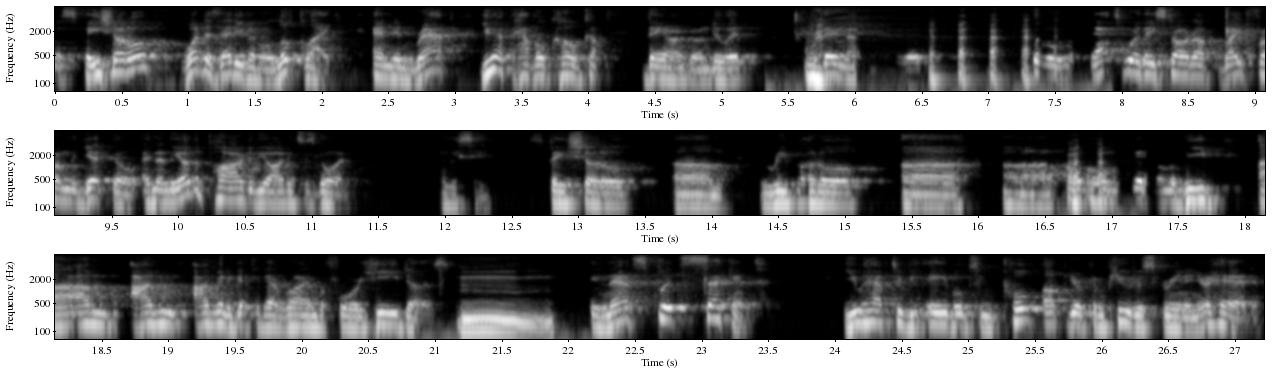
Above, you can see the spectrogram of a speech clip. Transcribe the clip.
the space shuttle. What does that even look like? And in rap, you have to have a cold cup. They aren't going to do it. They're not. so that's where they start off right from the get go. And then the other part of the audience is going, let me see space shuttle, um, rebuttal, uh, uh, the beat. I'm I'm I'm gonna get to that rhyme before he does. Mm. In that split second, you have to be able to pull up your computer screen in your head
